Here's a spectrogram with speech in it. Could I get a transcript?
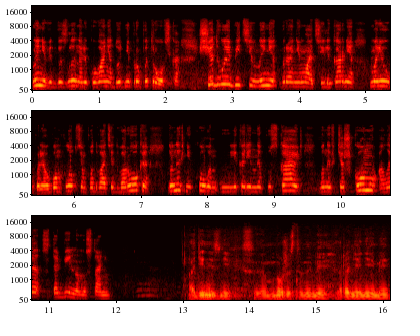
нині відвезли на лікування до Дніпропетровська. Ще двоє бійців нині в реанімації лікарні Маріуполя. Обом хлопцям по 22 роки. До них нікого лікарі не пускають. Вони в тяжкому, але стабільному стані. Один из них с множественными ранениями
